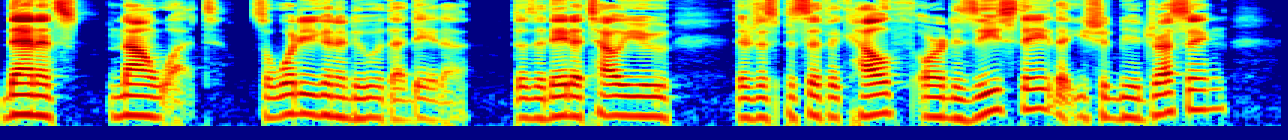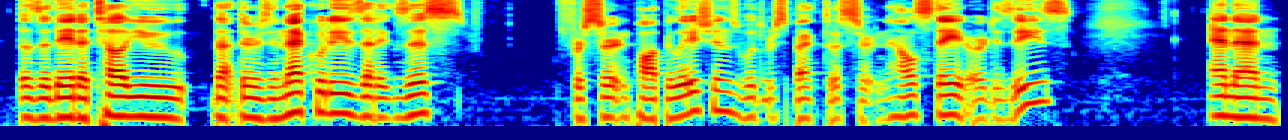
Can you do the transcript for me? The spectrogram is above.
then it's now what? So what are you going to do with that data? Does the data tell you there's a specific health or disease state that you should be addressing? Does the data tell you that there's inequities that exist for certain populations with respect to a certain health state or disease? And then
